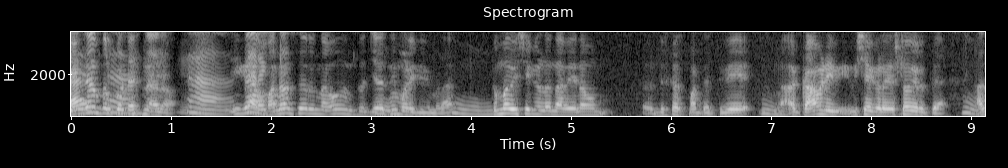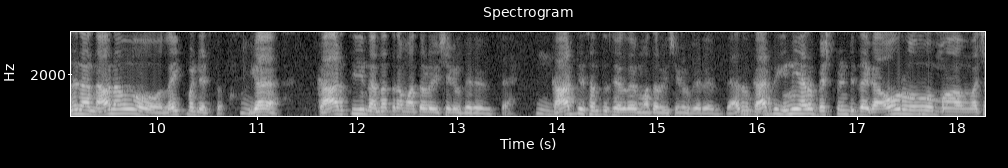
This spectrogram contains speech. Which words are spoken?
ಎಕ್ಸಾಂಪಲ್ ಕೊಟ್ಟೆ ನಾನು. ಈಗ ಮನೋಜ್ ಸರ್ ನಾವು ಒಂದು ಜರ್ನಿ ಮಾಡಿದೀವಿ ಮೇಡಮ್ ತುಂಬಾ ವಿಷಯಗಳನ್ನ ನಾವೇನೋ ಡಿಸ್ಕಸ್ ಮಾಡ್ತಾ ಇರ್ತೀವಿ. ಕಾಮಿಡಿ ವಿಷಯಗಳು ಎಷ್ಟೋ ಇರುತ್ತೆ. ಅದನ್ನ ನಾವು ನಾವು ಲೈಕ್ ಮಂಡೆಡ್ಸ್ ಈಗ ಕಾರ್ತಿ ನನ್ನ ಹತ್ರ ಮಾತಾಡೋ ವಿಷಯಗಳು ಬೇರೆ ಇರುತ್ತೆ. ಕಾರ್ತಿ ಸಂತ ಸೇರಿದಾಗ ಮಾತಾಡೋ ವಿಷಯಗಳು ಬೇರೆ ಇರುತ್ತೆ. ಅದು ಕಾರ್ತಿ ಇನ್ನು ಯಾರೋ ಬೆಸ್ಟ್ ಫ್ರೆಂಡ್ ಇದ್ದಾಗ ಅವರು ಮಚ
